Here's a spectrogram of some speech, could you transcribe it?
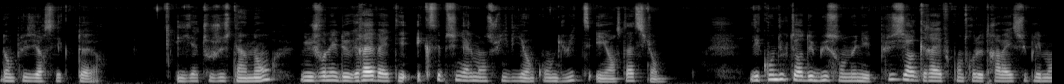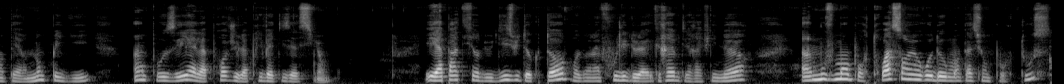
dans plusieurs secteurs. Il y a tout juste un an, une journée de grève a été exceptionnellement suivie en conduite et en station. Les conducteurs de bus ont mené plusieurs grèves contre le travail supplémentaire non payé imposé à l'approche de la privatisation. Et à partir du 18 octobre, dans la foulée de la grève des raffineurs, un mouvement pour 300 euros d'augmentation pour tous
